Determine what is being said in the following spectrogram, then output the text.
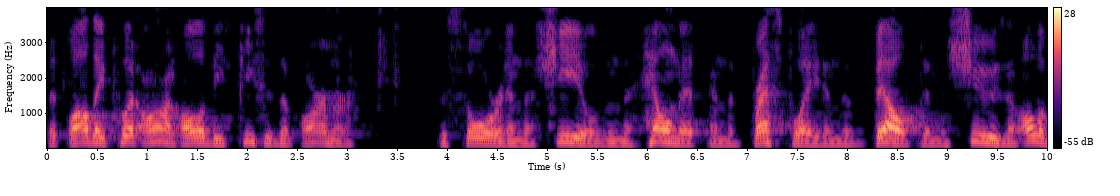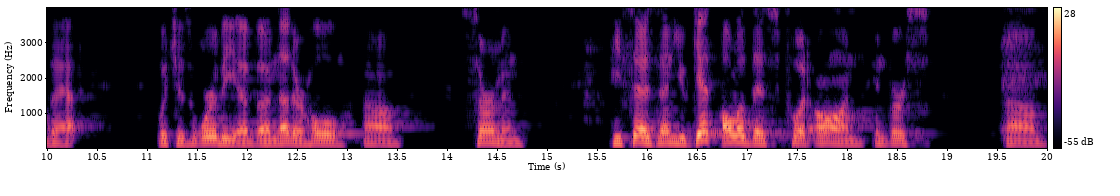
that while they put on all of these pieces of armor, the sword and the shield and the helmet and the breastplate and the belt and the shoes and all of that, which is worthy of another whole uh, sermon. He says, then you get all of this put on in verse um,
